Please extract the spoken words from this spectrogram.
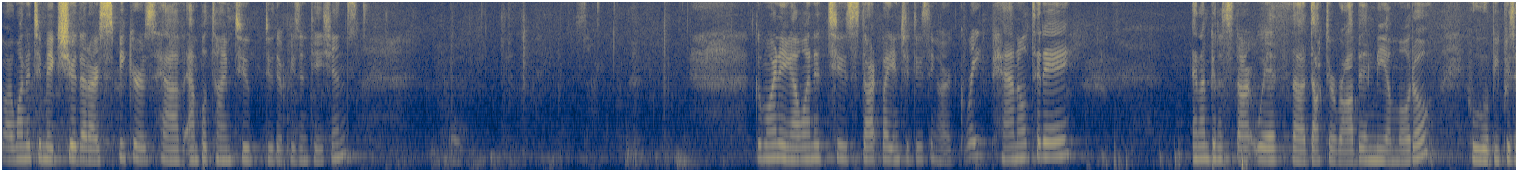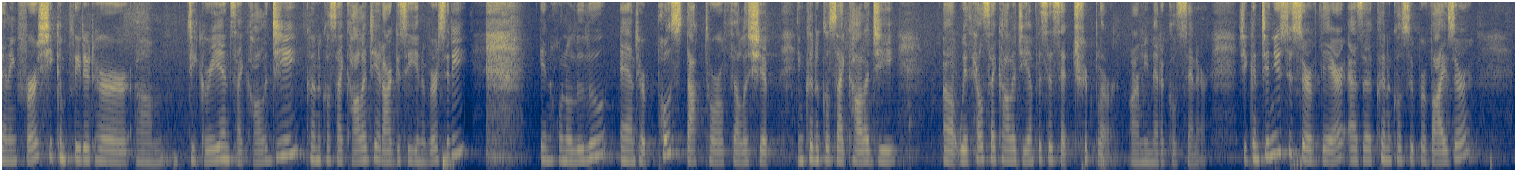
So I wanted to make sure that our speakers have ample time to do their presentations. Good morning. I wanted to start by introducing our great panel today. And I'm going to start with uh, Dr. Robin Miyamoto, who will be presenting first. She completed her um, degree in psychology, clinical psychology at Argosy University in Honolulu, and her postdoctoral fellowship in clinical psychology uh, with health psychology emphasis at Tripler Army Medical Center. She continues to serve there as a clinical supervisor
